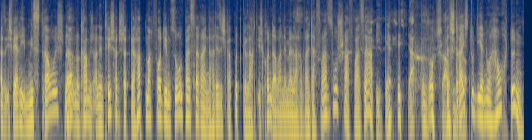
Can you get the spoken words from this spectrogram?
also ich wäre ihm misstrauisch, ne? Ja. Und dann kam ich an den Tisch, hatte ich das gehabt, mach vor dem so und beiß da rein. Da hat er sich kaputt gelacht. Ich konnte aber nicht mehr lachen, weil das war so scharf, Wasabi, gell? Ja, auch scharf. Das streichst du dir nur hauchdünn.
